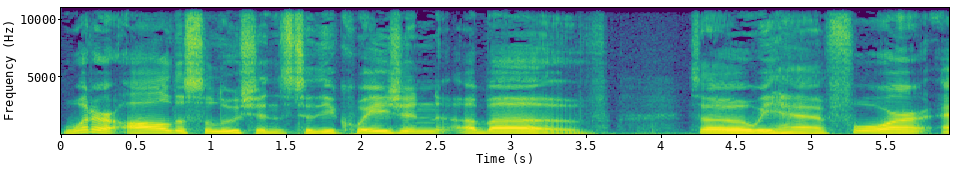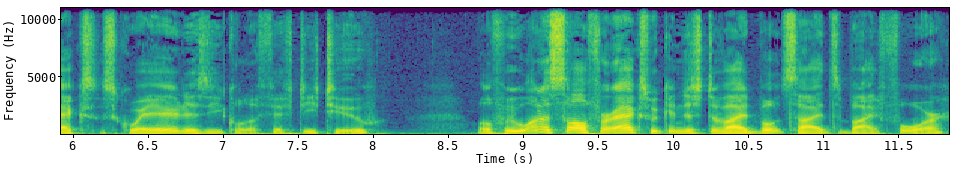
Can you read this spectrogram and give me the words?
what are all the solutions to the equation above? So we have 4x squared is equal to 52. Well, if we want to solve for x, we can just divide both sides by 4.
